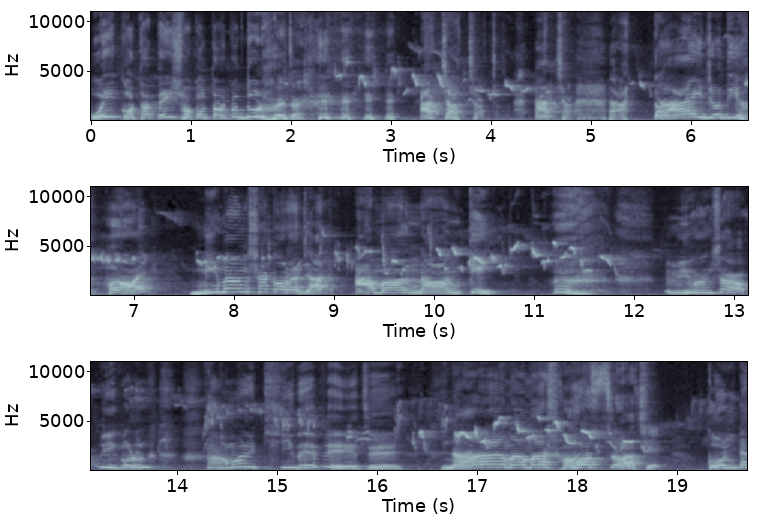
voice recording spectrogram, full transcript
ওই কথাতেই সকল তর্ক দূর হয়ে যায়। আচ্ছা আচ্ছা আচ্ছা। আচ্ছা তাই যদি হয় মীমাংসা করা যাক আমার নাম কি? মীমাংসা আপনি করুন আমার খিদে পেয়েছে। নাম আমার সহস্র আছে। কোনটা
